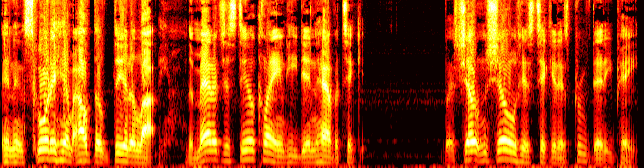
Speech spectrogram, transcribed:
and escorted him out the theater lobby. The manager still claimed he didn't have a ticket, but Shelton showed his ticket as proof that he paid.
